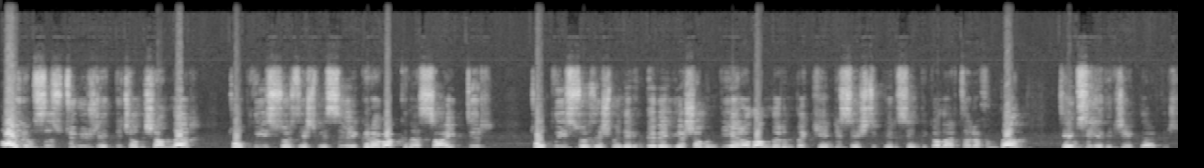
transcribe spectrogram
Ayrımsız tüm ücretli çalışanlar toplu iş sözleşmesi ve grev hakkına sahiptir. Toplu iş sözleşmelerinde ve yaşamın diğer alanlarında kendi seçtikleri sendikalar tarafından temsil edileceklerdir.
